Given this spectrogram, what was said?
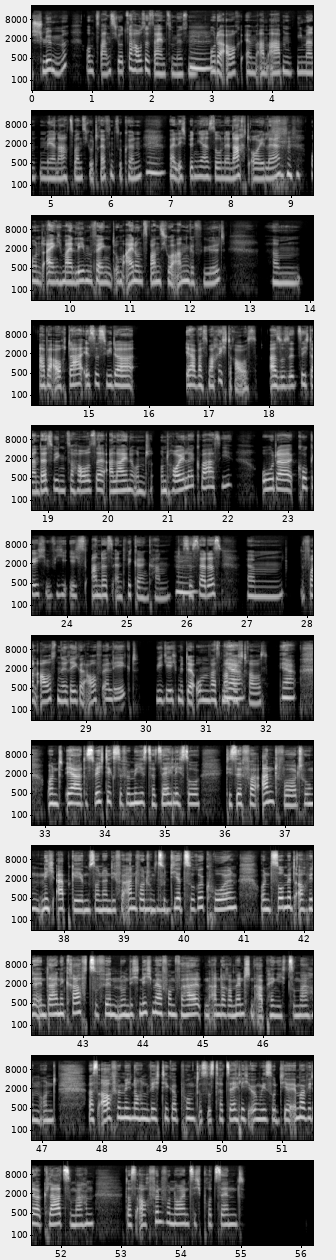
schlimm, um 20 Uhr zu Hause sein zu müssen mhm. oder auch ähm, am Abend niemanden mehr nach 20 Uhr treffen zu können, mhm. weil ich bin ja so eine Nachteule und eigentlich mein Leben fängt um 21 Uhr an gefühlt. Ähm, aber auch da ist es wieder, ja, was mache ich draus? Also sitze ich dann deswegen zu Hause alleine und, und heule quasi oder gucke ich, wie ich es anders entwickeln kann? Mhm. Das ist ja das, ähm, von außen eine Regel auferlegt. Wie gehe ich mit der um? Was mache ja. ich draus? Ja, und ja, das Wichtigste für mich ist tatsächlich so, diese Verantwortung nicht abgeben, sondern die Verantwortung mhm. zu dir zurückholen und somit auch wieder in deine Kraft zu finden und dich nicht mehr vom Verhalten anderer Menschen abhängig zu machen. Und was auch für mich noch ein wichtiger Punkt ist, ist tatsächlich irgendwie so dir immer wieder klar zu machen, dass auch 95 Prozent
